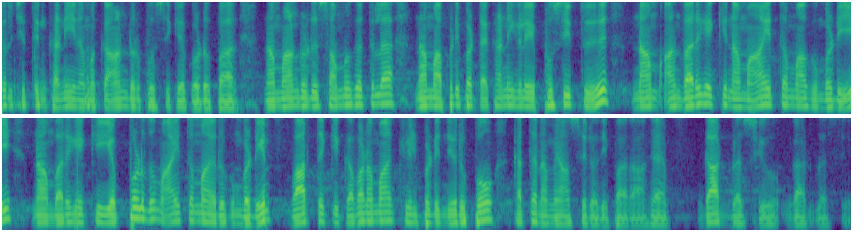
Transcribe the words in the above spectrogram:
விருட்சத்தின் கனி நமக்கு ஆண்டவர் புசிக்க கொடுப்பார். நம் ஆண்டோட சமூகத்தில் நாம் அப்படிப்பட்ட கனிகளை புசித்து நாம் அந்த வருகைக்கு நாம் ஆயத்தமாகும்படி நாம் வருகைக்கு எப்பொழுதும் ஆயத்தமாக இருக்கும்படி வார்த்தைக்கு கவனமாக கீழ்ப்படிந்து இருப்போம். கத்தை நம்மை ஆசீர்வதிப்பாராக. God bless you God bless you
